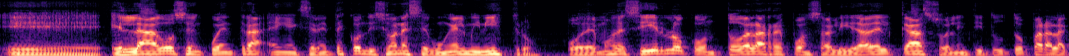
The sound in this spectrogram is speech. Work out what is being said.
Eh, el lago se encuentra en excelentes condiciones, según el ministro. Podemos decirlo con toda la responsabilidad del caso. El Instituto para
